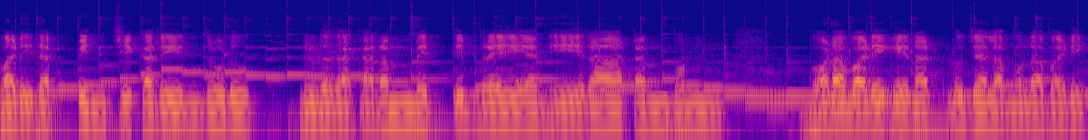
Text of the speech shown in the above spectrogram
వడిదప్పించి కరీంద్రుడు నిడుదకరంబెత్తి బ్రేయ నీరాటంబున్ బొడబడిగినట్లు జలములబడి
